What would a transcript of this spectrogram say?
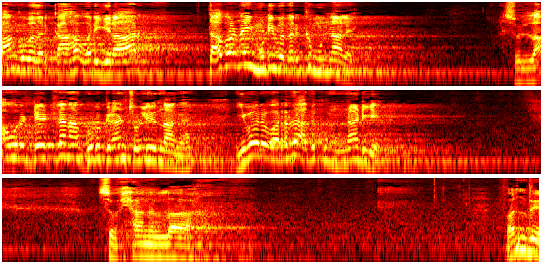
வாங்குவதற்காக வருகிறார் தவணை முடிவதற்கு முன்னாலே. ரசூலுல்லா ஒரு டேட்ல நான் கொடுக்கிறேன்னு சொல்லியிருந்தாங்க இவர் வர்றது அதுக்கு முன்னாடியே சுப்ஹானல்லாஹ் வந்து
